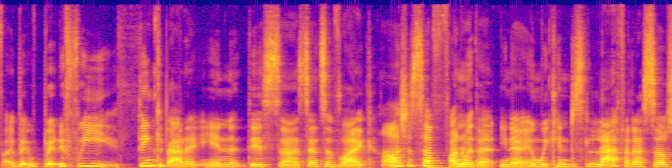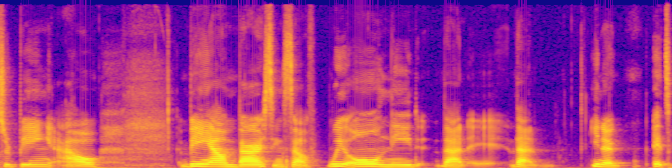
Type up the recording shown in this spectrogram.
but, but if we think about it in this uh, sense of like, oh, let's just have fun with it, you know, and we can just laugh at ourselves for being our being our embarrassing self. We all need that that you know it's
